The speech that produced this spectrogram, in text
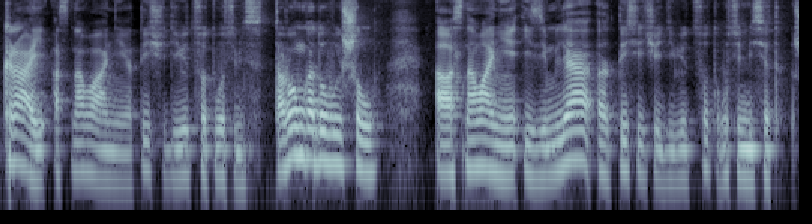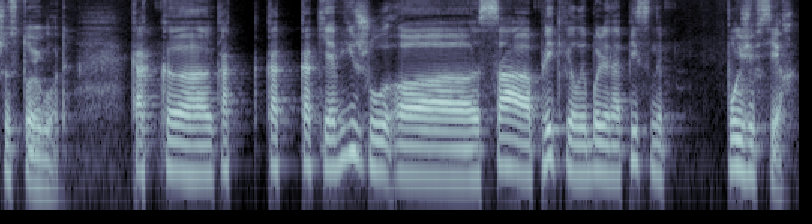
«Край основания» в 1982 году вышел, а «Основание и земля» 1986 год. Как, э, как как, как я вижу, э, со приквелы были написаны позже всех.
